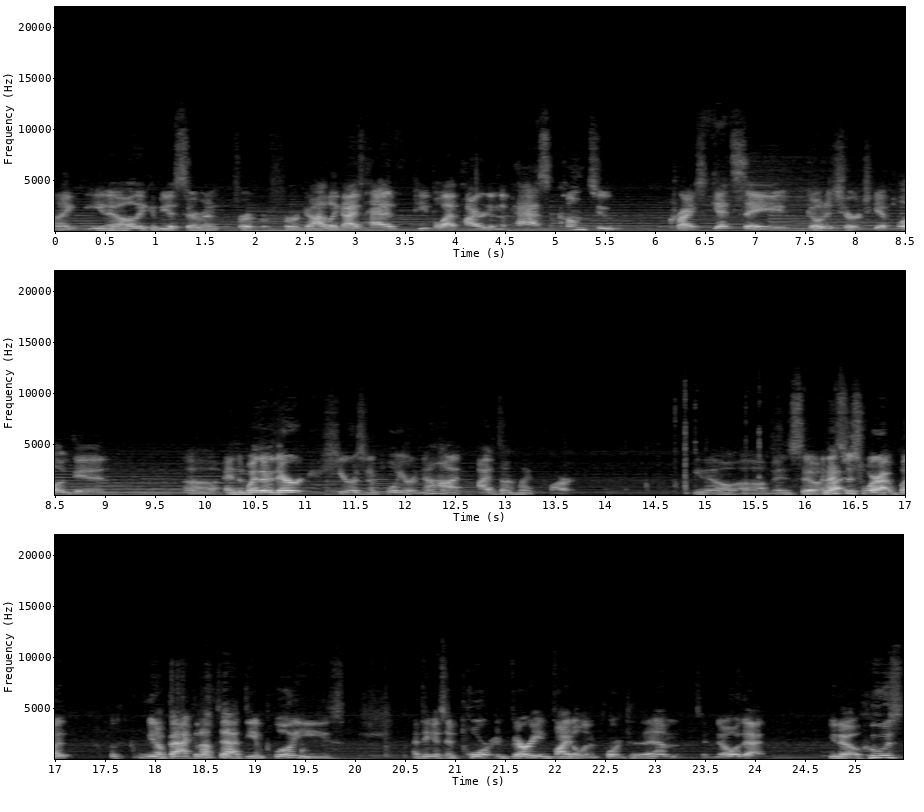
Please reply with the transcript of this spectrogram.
Like, you know, they could be a servant for, for God. Like, I've had people I've hired in the past come to Christ, get saved, go to church, get plugged in. Uh, and whether they're here as an employee or not, I've done my part. You know, um, and so, and that's Right. just where I, but, you know, backing up that, the employees, I think it's important, very vital and important to them to know that you know who's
